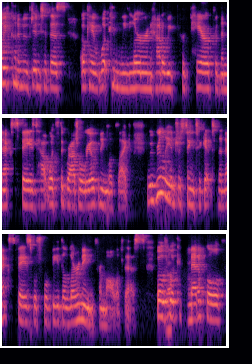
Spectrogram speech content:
we've kind of moved into this okay, what can we learn? How do we prepare for the next phase? How what's the gradual reopening look like? It'll be really interesting to get to the next phase, which will be the learning from all of this. Both yeah. what can medical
